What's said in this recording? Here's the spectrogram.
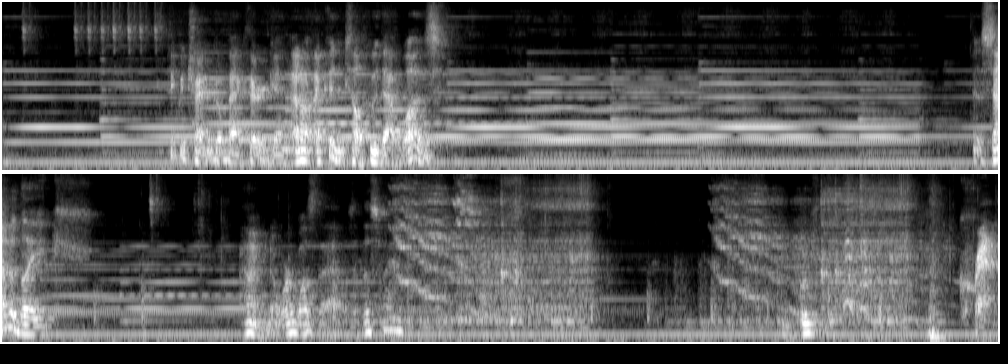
I think we try and go back there again. I don't. I couldn't tell who that was. It sounded like I don't even know where was that. Was it this way? Oops. Crap.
